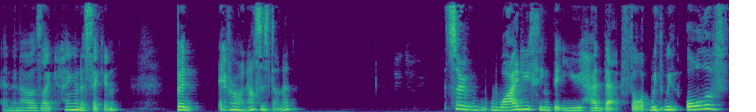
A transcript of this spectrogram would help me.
And then I was like, hang on a second, but everyone else has done it. So why do you think that you had that thought with with all of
